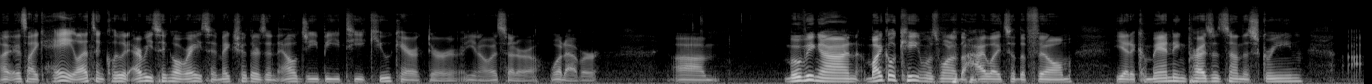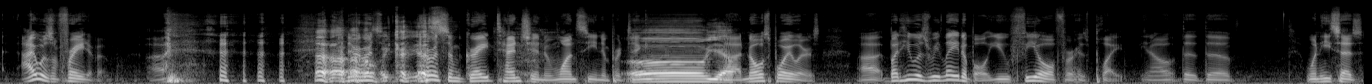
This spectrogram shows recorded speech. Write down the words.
Uh, it's like, hey, let's include every single race and make sure there's an LGBTQ character, you know, et cetera, whatever. Um, moving on, Michael Keaton was one of the highlights of the film. He had a commanding presence on the screen. I, I was afraid of him. Uh, there, was, Oh God, there was some great tension in one scene in particular. Oh, yeah. Uh, no spoilers. Uh, but he was relatable. You feel for his plight. You know the the when he says,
